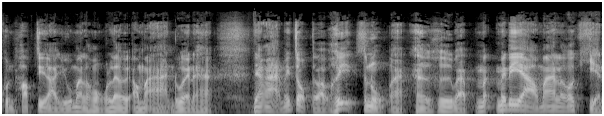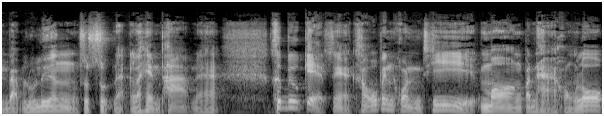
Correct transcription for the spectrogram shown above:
คุณท็อปจิรายุมาแล้วผมก็เลยเอามาอ่านด้วยนะฮะ ยังอ่านไม่จบแต่แบบเฮ้ยสนุกอะคือแบบไม่ได้ยาวมากแล้วก็เขียนแบบรู้เรื่องสุดๆนะแล้วเห็นภาพนะฮะ คือบิลเกตส์เนี่ยเขาเป็นคนที่มองปัญหาของโลก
